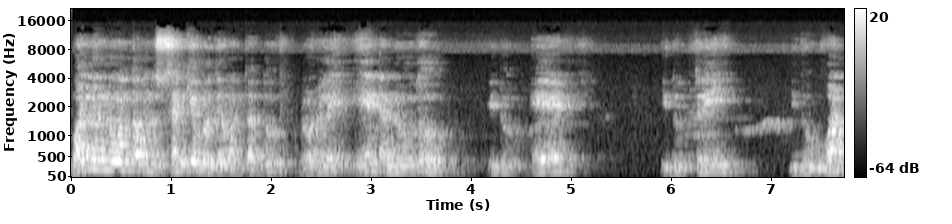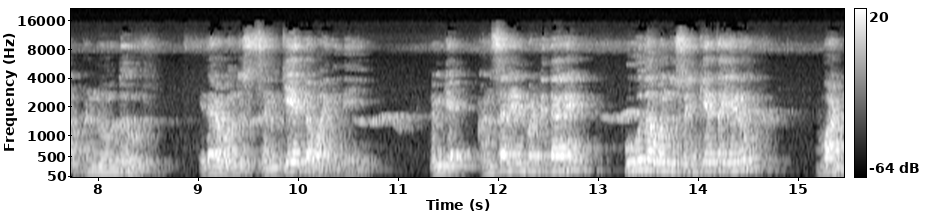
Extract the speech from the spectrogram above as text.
ಒನ್ ಅನ್ನುವಂತ ಒಂದು ಸಂಖ್ಯೆ ಉಳಿದಿರುವಂತದ್ದು ನೋಡಲಿ ಏಟ್ ಅನ್ನುವುದು ಇದು ಏಟ್ ಇದು ತ್ರೀ ಇದು ಒನ್ ಅನ್ನುವುದು ಇದರ ಒಂದು ಸಂಕೇತವಾಗಿದೆ. ನಮಗೆ ಆನ್ಸರ್ ಏನು ಕೊಟ್ಟಿದ್ದಾರೆ. ಹೂದ ಒಂದು ಸಂಕೇತ ಏನು? ಒನ್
